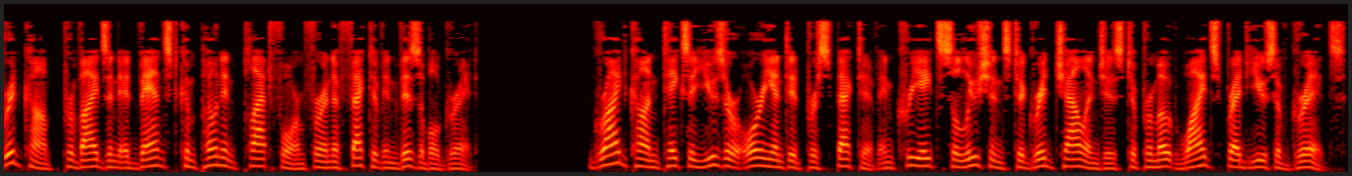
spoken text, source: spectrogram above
GridComp provides an advanced component platform for an effective invisible grid. GridCon takes a user-oriented perspective and creates solutions to grid challenges to promote widespread use of grids.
